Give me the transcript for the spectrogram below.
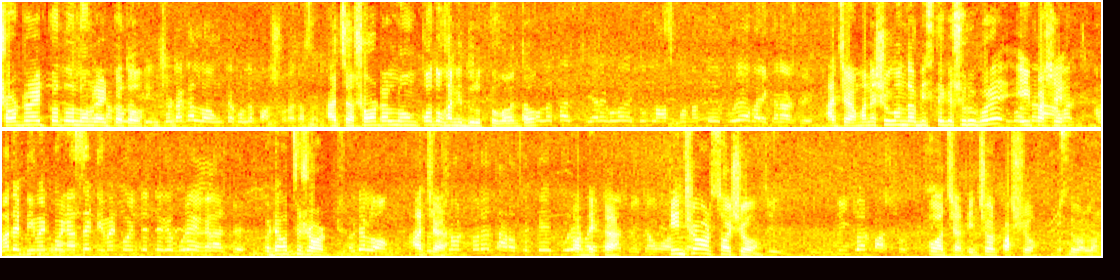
শর্ট রাইড কত লং রাইড কত? তিনশো টাকা লংটা করলে পাঁচশো টাকা স্যার আচ্ছা শর্ট আর লং কতখানি দূরত্ব বলেন তো? স্যার চেয়ারে গুলো একদম লাস্ট কর্নারতে ঘুরে আবার এখানে আসবে। আচ্ছা মানে সুগন্ধা বীজ থেকে শুরু করে এই পাশে। আমাদের ডিমেন্ট পয়েন্ট আছে ডিমেন্ট পয়েন্টের থেকে ঘুরে এখানে আসবে। ওটা হচ্ছে শর্ট ওইটা লং আচ্ছা। শর্ট করে তার অর্ধেকটা ঘুরে আবার অর্ধেকটা। এখানে আসবে, যাওয়া আসা। তিনশো আর ছয়শো? জি তিনশো আর পাঁচশো। ও আচ্ছা তিনশো আর পাঁচশো বুঝতে পারলাম।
